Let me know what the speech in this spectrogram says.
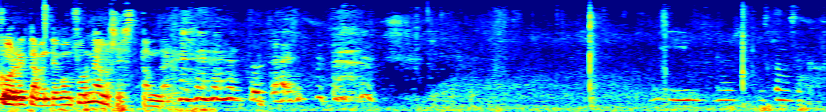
correctamente conforme a los estándares. Total. Y nos estamos acabando.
